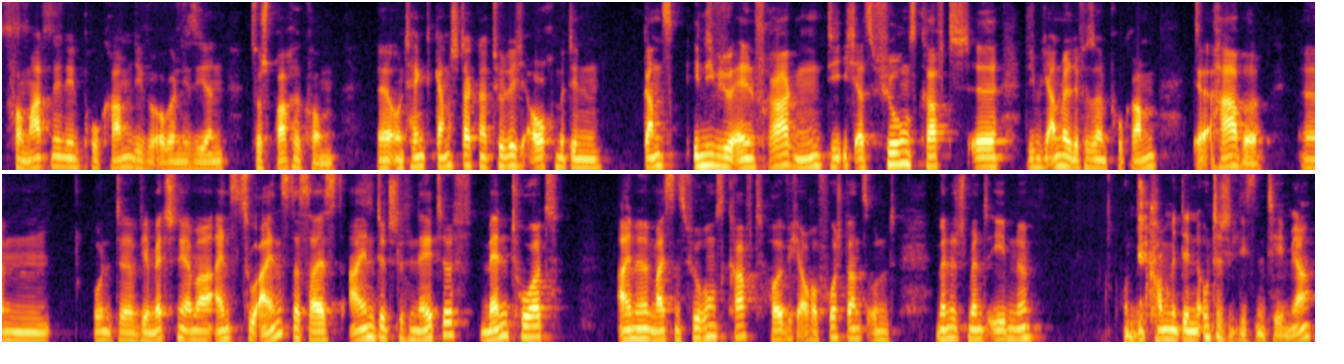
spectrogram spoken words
Formaten, in den Programmen, die wir organisieren, zur Sprache kommen. Äh, und hängt ganz stark natürlich auch mit den ganz individuellen Fragen, die ich als Führungskraft, äh, die ich mich anmelde für so ein Programm, äh, habe. Und äh, wir matchen ja immer eins zu eins. Das heißt, ein Digital Native mentort eine meistens Führungskraft, häufig auch auf Vorstands- und Management-Ebene. Und die kommen mit den unterschiedlichsten Themen, ja.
